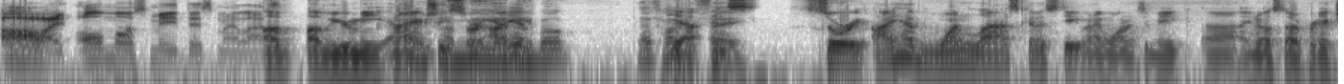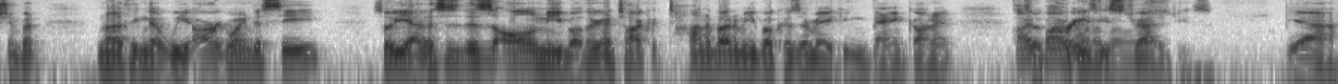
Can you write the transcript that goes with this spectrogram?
Oh, I almost made this my last. of, of your me. And I actually, sorry, I have amiibo? That's hard yeah, to say. and sorry, I have one last kind of statement I wanted to make. Uh, I know it's not a prediction, but another thing that we are going to see. So yeah, this is this is all amiibo. They're going to talk a ton about amiibo because they're making bank on it. I'd so buy one of crazy those. strategies. Yeah,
